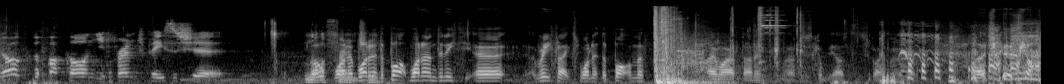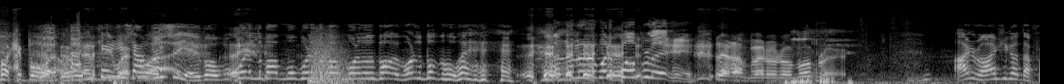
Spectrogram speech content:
Jog the fuck on, you French piece of shit. Not Oh, a one, one Frenchie. at the bottom, one underneath. Uh, reflex. One at the bottom of. Oh, well, I've done him. I just couldn't be asked to describe it. I just got fucking bored. Well, You can't you sound right. to you. Go, one at the bottom, one at the bottom, one at the bottom, one at the bottom, where? no, no, no, what a bubbly! Let 'em better than my. I don't know, I actually got that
